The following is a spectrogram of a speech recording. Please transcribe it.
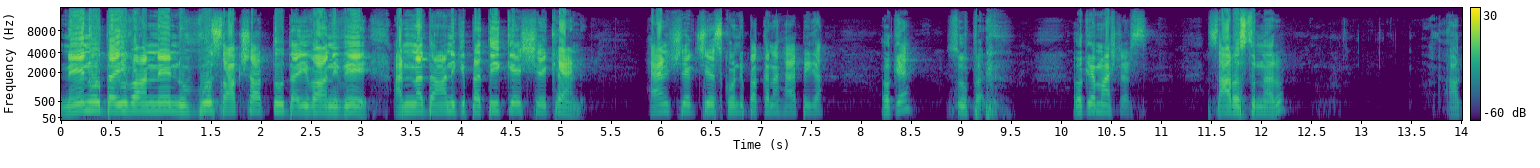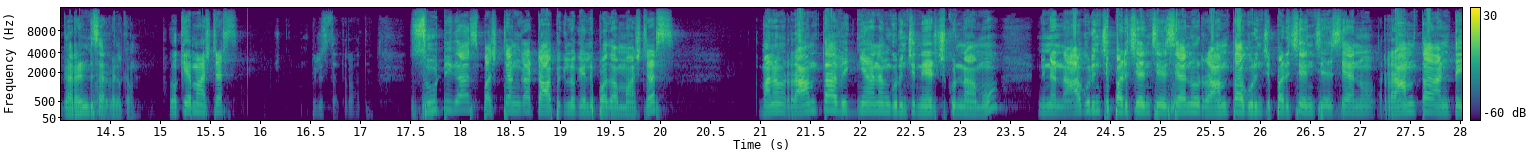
నేను దైవాన్నే నువ్వు సాక్షాత్తు దైవానివే అన్నదానికి ప్రతీకే షేక్ హ్యాండ్. హ్యాండ్ షేక్ చేసుకోండి పక్కన హ్యాపీగా. Okay? Super okay masters sir వస్తున్నారు. రండి సార్ వెల్కమ్ ఓకే మాస్టర్స్ పిలుస్తా తర్వాత. సూటిగా స్పష్టంగా టాపిక్లోకి వెళ్ళిపోదాం మాస్టర్స్ మనం రామ్తా విజ్ఞానం గురించి నేర్చుకున్నాము. నిన్న నా గురించి పరిచయం చేశాను రామ్తా గురించి పరిచయం చేశాను రామ్తా అంటే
